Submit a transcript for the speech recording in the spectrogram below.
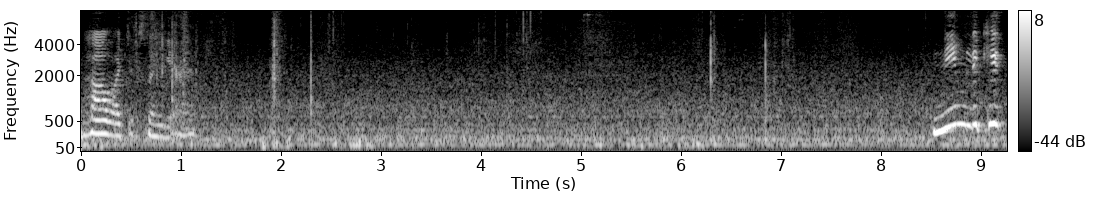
भाववाचक संज्ञा है। निम्नलिखित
